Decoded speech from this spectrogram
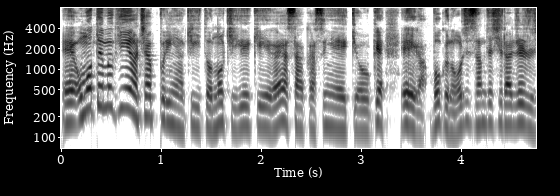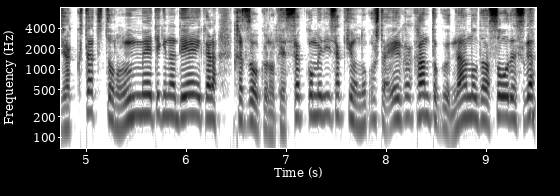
えー表向きにはチャップリンやキートンの喜劇映画やサーカスに影響を受け映画「僕のおじさん」で知られるジャック・タッチとの運命的な出会いから数多くの傑作コメディ作品を残した映画監督なのだそうですが、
